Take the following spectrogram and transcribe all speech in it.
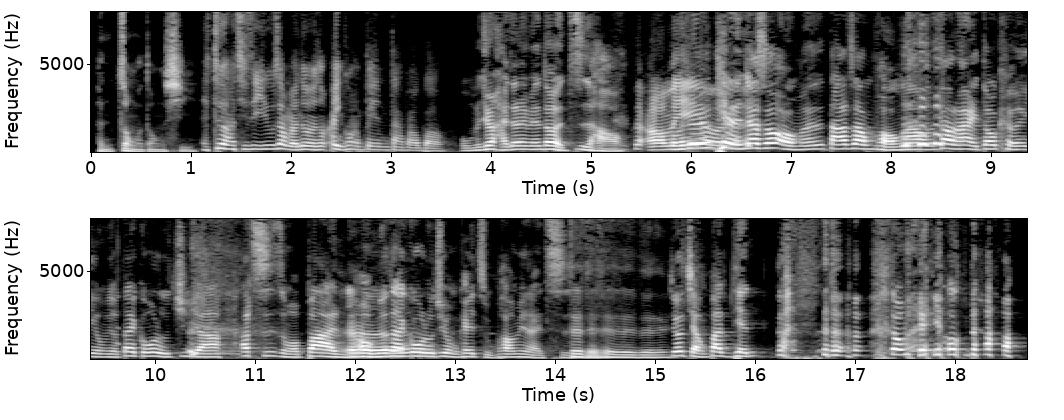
很重的东西。哎、对啊，其实一路上蛮多人说，哎、你干嘛背那么大包包？我们就还在那边都很自豪。哦，我们没有这边骗人家说、哦我们搭帐篷啊，我们到哪里都可以，我们有带锅炉具啊，啊吃怎么办？然后我们有带锅炉具，我们可以煮泡面来吃。对对对对对对，就讲半天，都没用到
